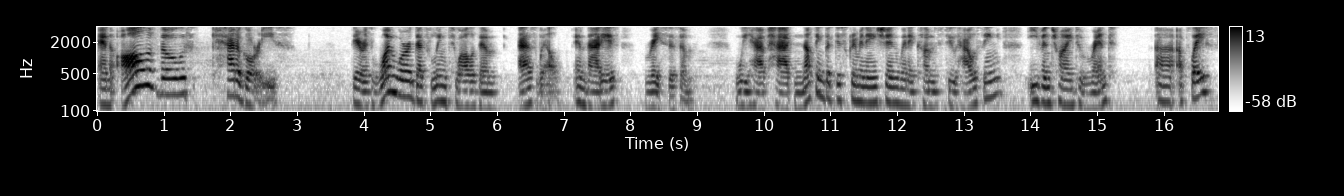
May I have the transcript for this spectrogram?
And all of those categories, there is one word that's linked to all of them as well, and that is racism. We have had nothing but discrimination when it comes to housing, even trying to rent uh, a place.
